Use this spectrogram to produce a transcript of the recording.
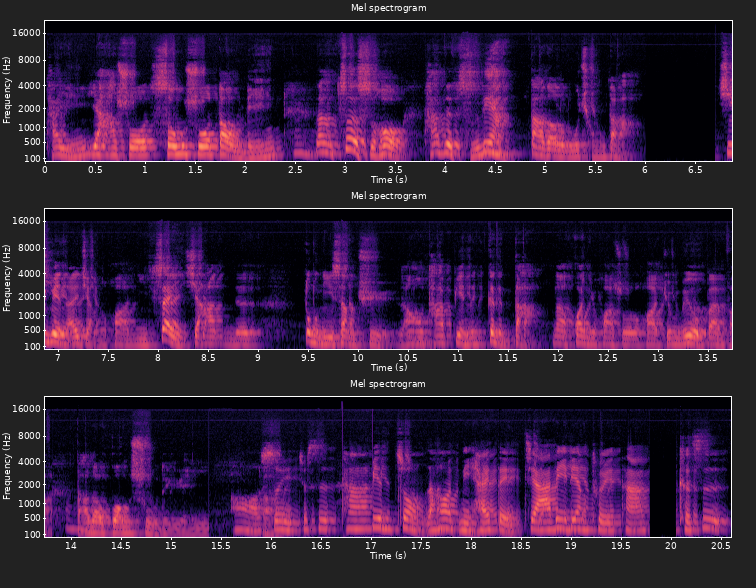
它已经压缩收缩到零，那这时候它的质量大到了无穷大。即便来讲的话，你再加你的动力上去，然后它变成更大，那换句话说的话，就没有办法达到光速的原因。哦，所以就是它变重，然后你还得加力量推它。可是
